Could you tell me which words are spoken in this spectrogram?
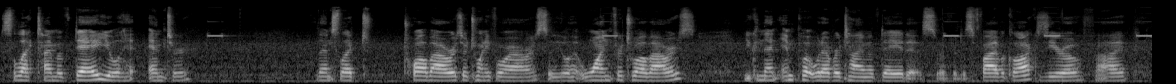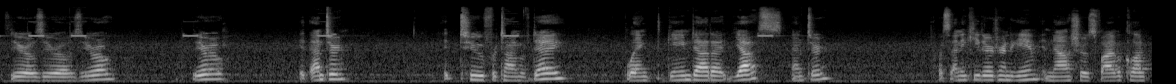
select time of day, you will hit enter. Then select 12 hours or 24 hours, so you'll hit 1 for 12 hours. You can then input whatever time of day it is. So if it is 5 o'clock, 0, 5, 0, 0, 0, 0, hit enter. Hit 2 for time of day. Blank game data, yes, enter. Press any key to return to game. It now shows 5 o'clock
